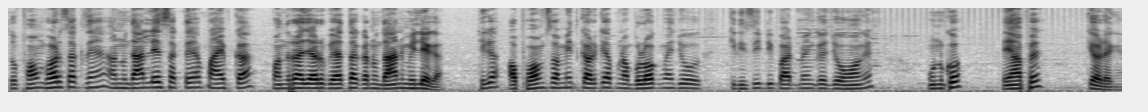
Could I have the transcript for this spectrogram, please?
तो फॉर्म भर सकते हैं, अनुदान ले सकते हैं, पाइप का पंद्रह हज़ार रुपया तक अनुदान मिलेगा। ठीक है? और फॉर्म सबमिट करके अपना ब्लॉक में जो कृषि डिपार्टमेंट के जो होंगे, उनको यहाँ पे करेंगे?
